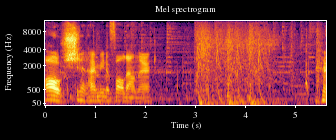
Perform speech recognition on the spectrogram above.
Oh shit, I didn't mean to fall down there. Oh,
